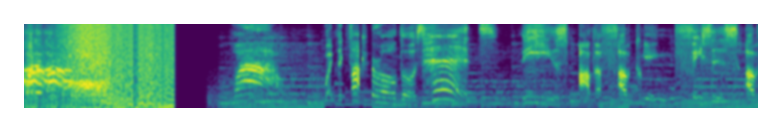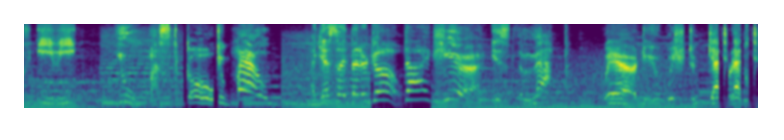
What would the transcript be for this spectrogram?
Squadala! What the fuck are all those heads? These are the fucking faces of Eevee. You must go to hell. I guess I'd better go. Die. Here is the map. Where do you wish to get wrecked?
